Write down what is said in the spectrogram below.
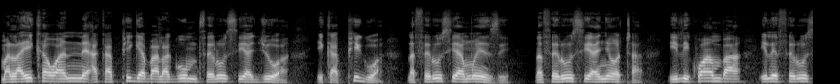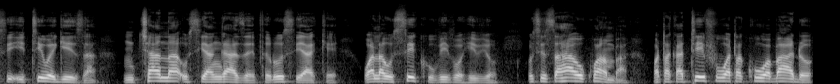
Malaika wa nne akapiga baragumu therusi ya jua ikapigwa na therusi ya mwezi na therusi ya nyota ili kwamba ile therusi itiwe giza. Mchana usiangaze therusi yake wala usiku vivyo hivyo. Usisahau kwamba watakatifu watakuwa bado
